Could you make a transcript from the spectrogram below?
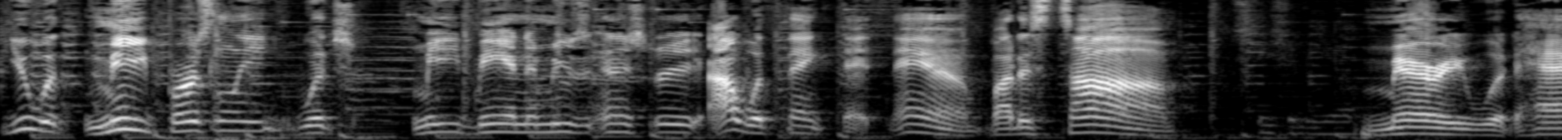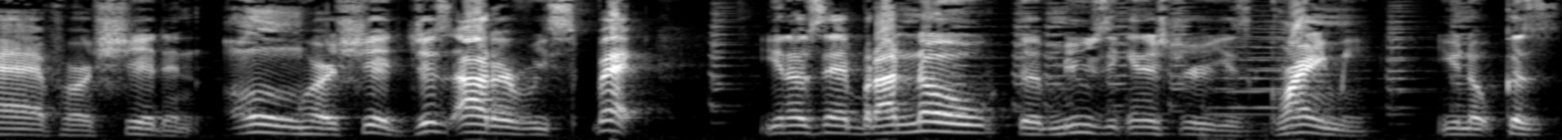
you would me personally, which me being in the music industry, I would think that damn by this time She should be. Mary would have her shit and own her shit just out of respect. You know what I'm saying? But I know the music industry is grimy, you know, because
